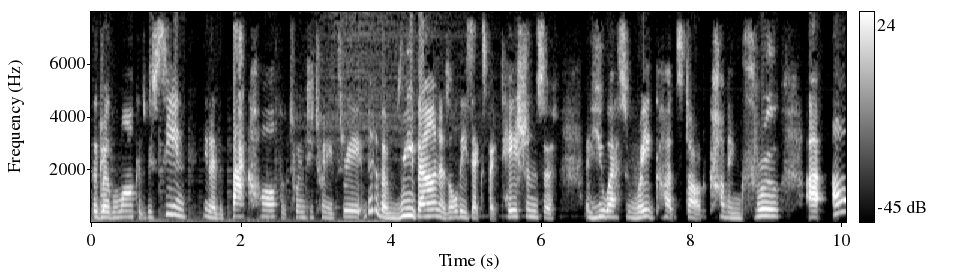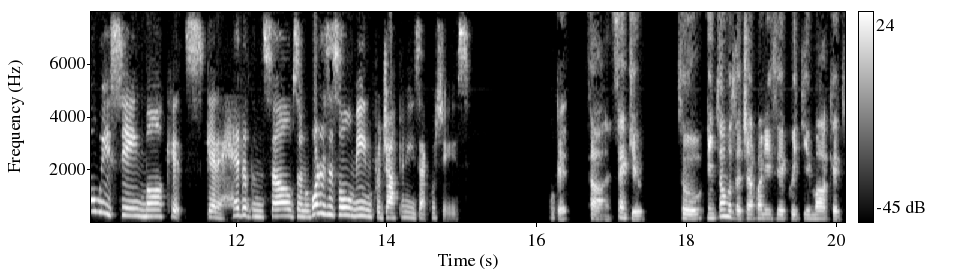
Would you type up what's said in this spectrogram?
the global markets. We've seen, you know, the back half of 2023, a bit of a rebound as all these expectations of US rate cut start coming through. Uh, are we seeing markets get ahead of themselves? And what does this all mean for Japanese equities? Okay, uh, thank you. So, in terms of the Japanese equity market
